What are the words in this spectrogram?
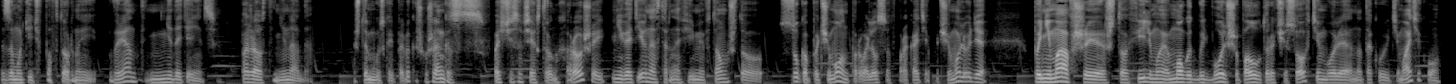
замутить в повторный вариант, не дотянется. Пожалуйста, не надо. Что я могу сказать? Побег Шушенко с, почти со всех сторон хороший. Негативная сторона фильма в том, что, сука, почему он провалился в прокате? Почему люди, понимавшие, что фильмы могут быть больше полутора часов, тем более на такую тематику,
